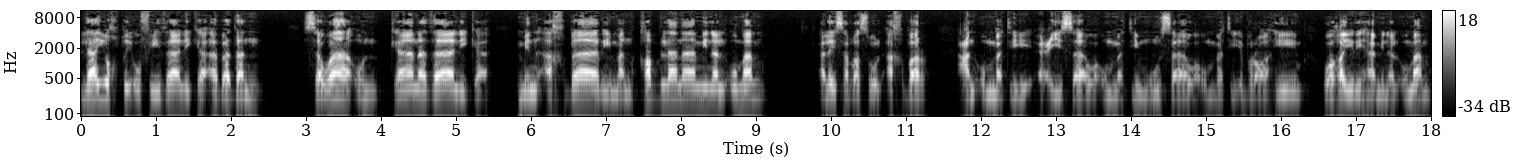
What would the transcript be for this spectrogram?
لا يخطئ في ذلك أبدا سواء كان ذلك من أخبار من قبلنا من الأمم. أليس الرسول أخبر عن أمة عيسى وأمة موسى وأمة إبراهيم وغيرها من الأمم؟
